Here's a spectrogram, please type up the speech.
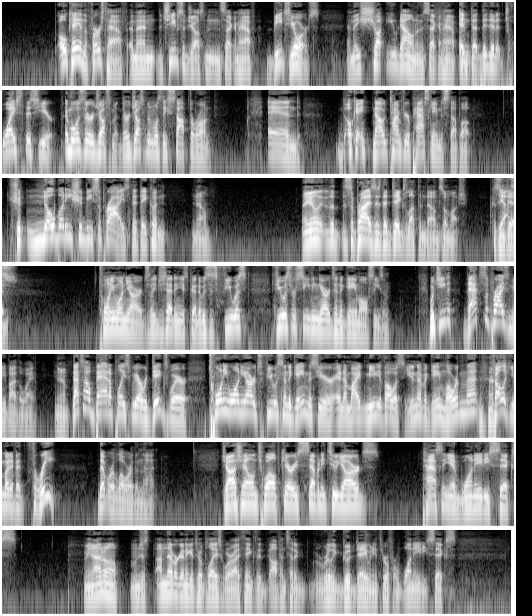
okay in the first half, and then the Chiefs' adjustment in the second half beats yours. And they shut you down in the second half. They, And- they did it twice this year. And what was their adjustment? Their adjustment was they stopped the run. And okay, now time for your pass game to step up. Should nobody should be surprised that they couldn't. No. And the, only, the, the surprise is that Diggs let them down so much because he did. 21 yards. They just had an ESPN. It was his fewest fewest receiving yards in a game all season. Which even that surprised me, by the way. Yeah. That's how bad a place we are with Diggs, where 21 yards fewest in a game this year, and my immediate thought was he didn't have a game lower than that. Felt like he might have had three that were lower than that. Josh Allen, 12 carries, 72 yards. Passing at 186. I mean, I don't know. I'm just, I'm never going to get to a place where I think the offense had a really good day when you threw for 186.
